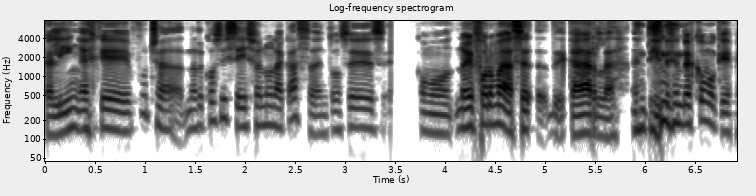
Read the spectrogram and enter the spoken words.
Kalin, es que, pucha, Narcosis se hizo en una casa, entonces como no hay forma de, hacer, de cagarla, ¿entiendes? No es como que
